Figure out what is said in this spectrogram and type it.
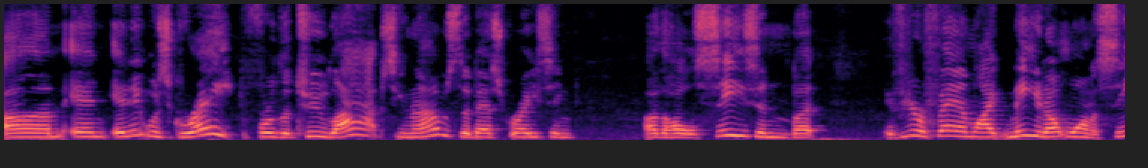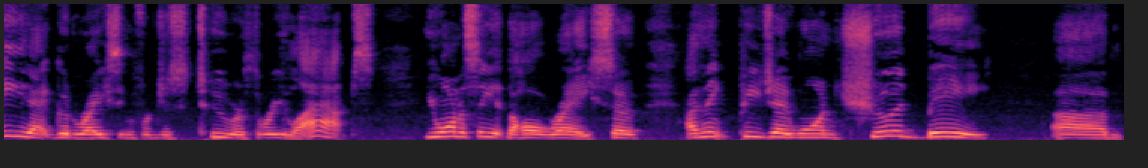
Um, and, and it was great for the two laps. You know, that was the best racing of the whole season, but if you're a fan like me, you don't want to see that good racing for just two or three laps. You want to see it the whole race. So I think PJ1 should be, um,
